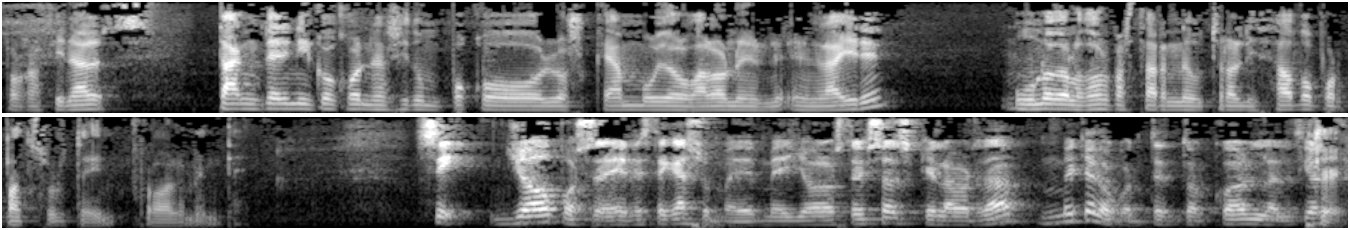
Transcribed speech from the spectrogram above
Porque al final, tan técnico con han sido un poco los que han movido el balón en, en el aire. Uno de los dos va a estar neutralizado por Pat Surtain, probablemente. Sí, yo, pues en este caso me, me llevo a los Texas, que la verdad me quedo contento con la elección. Sí.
